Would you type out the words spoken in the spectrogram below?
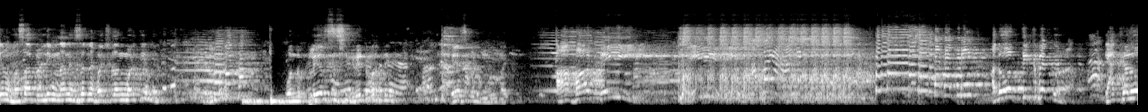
ಏನು ಹೊಸ ಬಿಲ್ಡಿಂಗ್ ನನ್ನ ಹೆಸರನ್ನೇ ಹಚ್ಚಿದಂಗ್ ಮಾಡ್ತೀಯಲ್ಲ? ಒಂದು ಪ್ಲೇಸ್ ಸಿಗರೇಟ್ ಬರ್ತೈತೆ. ಬೇಸ್ಬಿಡು ಮೂರು ಆಹಾ, ಕೈ! ಅದೋ ತಿಕ್ಕಬೇಕು ಯಾಕೆ ಹೇಳು?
